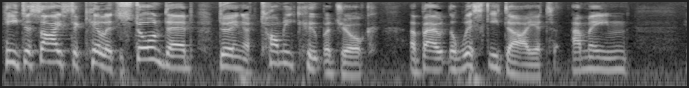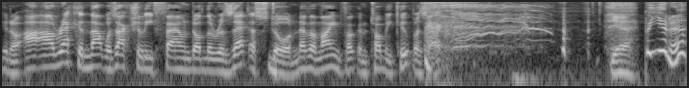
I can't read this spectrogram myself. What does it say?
he decides to kill it stone dead doing a Tommy Cooper joke about the whiskey diet. I mean, you know, I, I reckon that was actually found on the Rosetta Stone. Never mind fucking Tommy Cooper's act. Yeah. But you know,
